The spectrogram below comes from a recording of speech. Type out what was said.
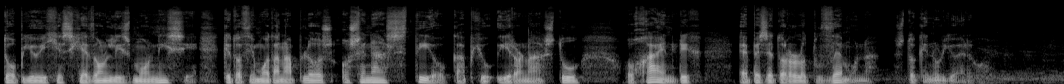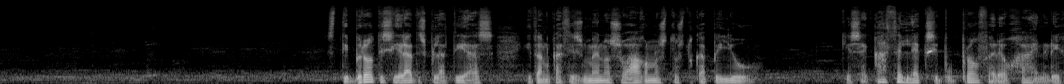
το οποίο είχε σχεδόν λησμονήσει και το θυμόταν απλώς ως ένα αστείο κάποιου ήρωνα ο Χάινριχ έπαιζε το ρόλο του δαίμονα στο καινούριο έργο. Στην πρώτη σειρά της πλατείας ήταν καθισμένος ο άγνωστος του καπηλιού και σε κάθε λέξη που πρόφερε ο Χάινριχ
